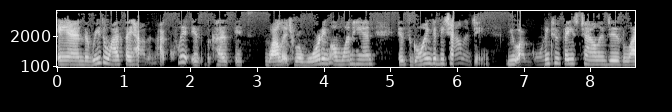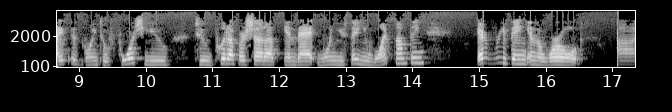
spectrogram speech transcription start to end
And the reason why I say how to not quit is because it's, while it's rewarding on one hand, it's going to be challenging. You are going to face challenges. Life is going to force you to put up or shut up in that when you say you want something, everything in the world uh,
